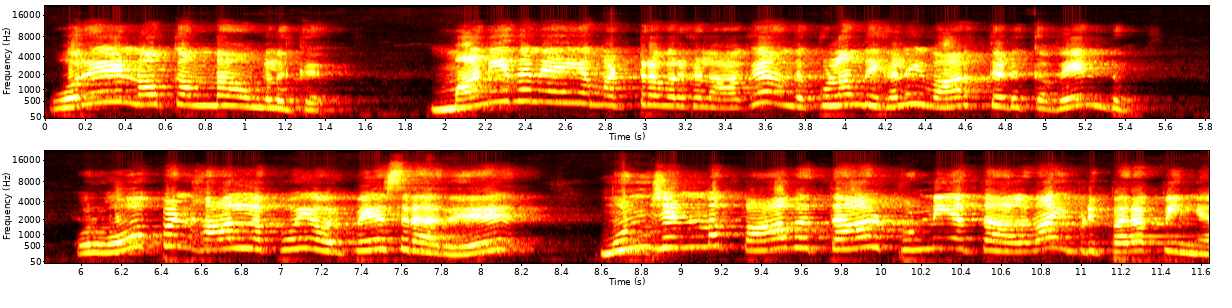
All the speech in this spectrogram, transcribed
ஒரே நோக்கம் தான் அவங்களுக்கு. மனிதநேயமற்றவர்களாக அந்த குழந்தைகளை வார்த்தெடுக்க வேண்டும். ஒரு ஓப்பன் ஹாலில் போய் அவர் பேசுறாரு முன்ஜென்ம பாவத்தால் புண்ணியத்தால் தான் இப்படி பிறப்பீங்க.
